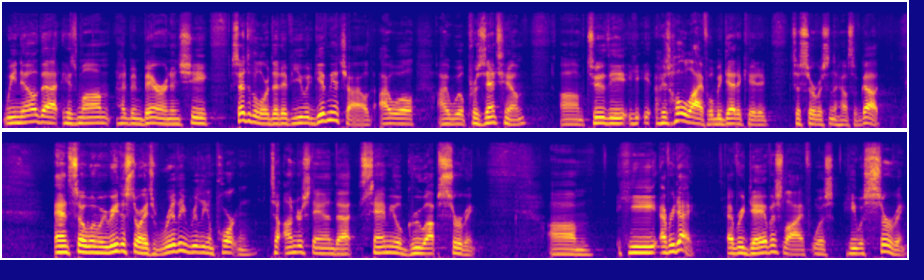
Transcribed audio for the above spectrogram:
we know that his mom had been barren and she said to the Lord that if you would give me a child, I will, I will present him um, to the, he, his whole life will be dedicated to service in the house of God. And so when we read the story, it's really, really important to understand that Samuel grew up serving. Um, he, every day, every day of his life, was he was serving.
